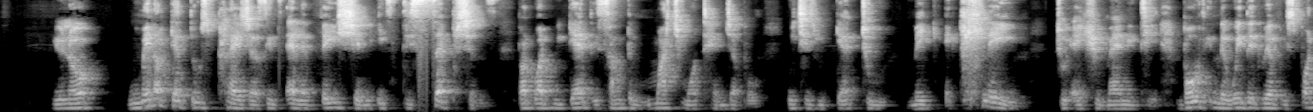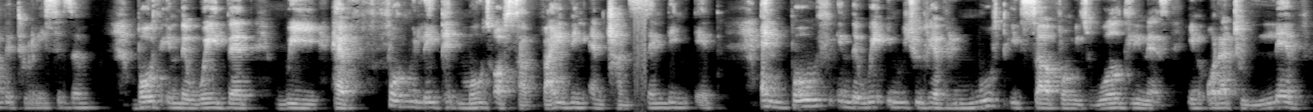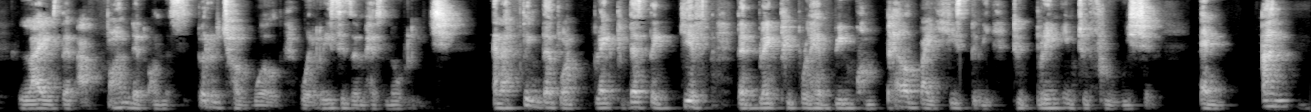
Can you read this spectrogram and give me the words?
You know, We may not get those pleasures, it's elevation, it's deceptions, but what we get is something much more tangible, which is we get to make a claim to a humanity, both in the way that we have responded to racism, both in the way that we have formulated modes of surviving and transcending it, and both in the way in which we have removed itself from its worldliness in order to live lives that are founded on a spiritual world where racism has no reach. And I think that's what black that's the gift that black people have been compelled by history to bring into fruition. An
